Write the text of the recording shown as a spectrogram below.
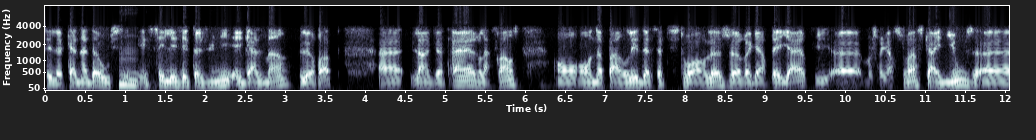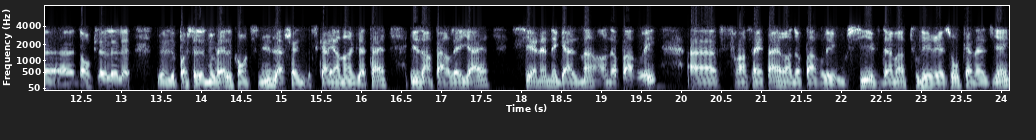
c'est le Canada aussi. Mm. Et c'est les États-Unis également, l'Europe, euh, l'Angleterre, la France. On, on, a parlé de cette histoire-là. Je regardais hier, puis euh, moi je regarde souvent Sky News, euh, donc le, le, le, le, poste de nouvelles continue de la chaîne Sky en Angleterre. Ils en parlaient hier. CNN également en a parlé. Euh, France Inter en a parlé aussi. Évidemment, tous les réseaux canadiens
